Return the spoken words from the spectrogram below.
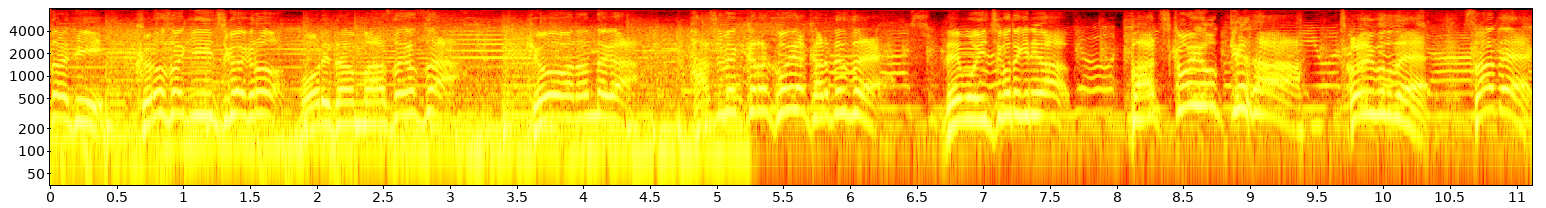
ソナリティ黒崎一護役の森田正和だ。今日はなんだが初めっから声が枯れてるぜ。でもいちご的にはバチコイ OK だ。ということでさて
